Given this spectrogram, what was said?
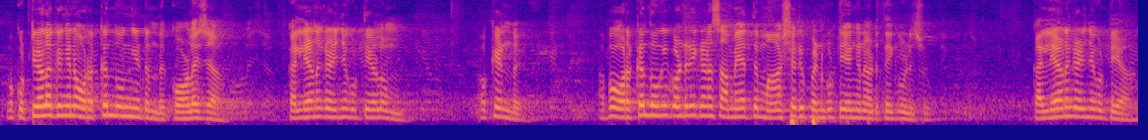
അപ്പോൾ കുട്ടികളൊക്കെ ഇങ്ങനെ ഉറക്കം തൂങ്ങിയിട്ടുണ്ട്. കോളേജാ. കല്യാണം കഴിഞ്ഞ കുട്ടികളും ഒക്കെ ഉണ്ട്. അപ്പോൾ ഉറക്കം തൂങ്ങിക്കൊണ്ടിരിക്കുന്ന സമയത്ത് മാഷൊരു പെൺകുട്ടിയെ ഇങ്ങനെ അടുത്തേക്ക് വിളിച്ചു. കല്യാണം കഴിഞ്ഞ കുട്ടിയാ.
